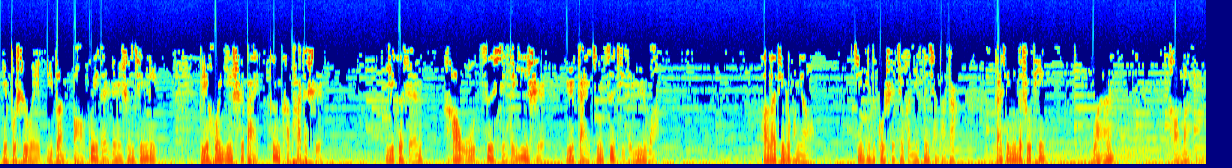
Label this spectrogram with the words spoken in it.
也不失为一段宝贵的人生经历。比婚姻失败更可怕的是，一个人毫无自省的意识与改进自己的欲望。好了，听众朋友，今天的故事就和您分享到这儿，感谢您的收听，晚安，好梦。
